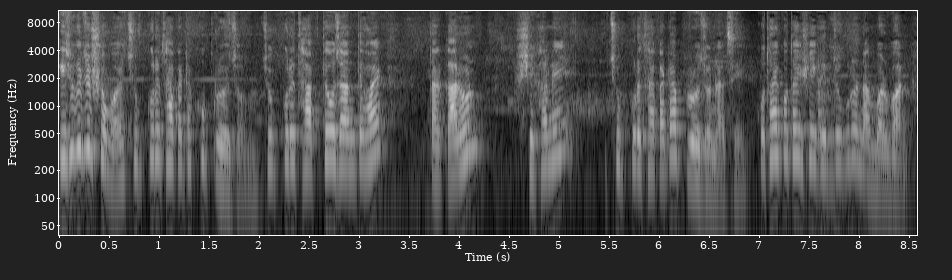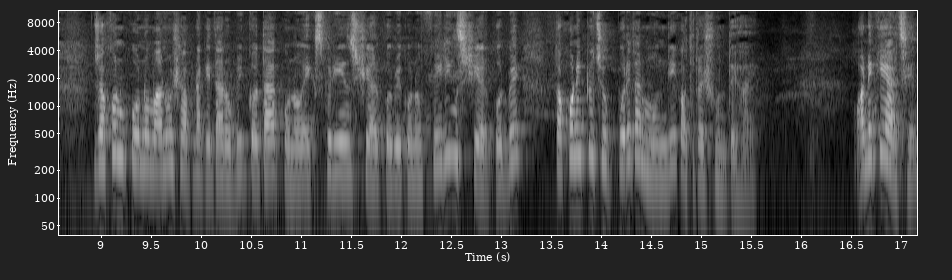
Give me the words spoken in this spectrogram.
কিছু কিছু সময় চুপ করে থাকাটা খুব প্রয়োজন। চুপ করে থাকতেও জানতে হয়, তার কারণ সেখানে চুপ করে থাকাটা প্রয়োজন আছে। কোথায় কোথায় সেই ক্ষেত্রগুলো? নাম্বার ওয়ান যখন কোনো মানুষ আপনাকে তার অভিজ্ঞতা, কোনো এক্সপিরিয়েন্স শেয়ার করবে, কোনো ফিলিংস শেয়ার করবে, তখন একটু চুপ করে তার মন দিয়ে কথাটা শুনতে হয়। অনেকে আছেন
